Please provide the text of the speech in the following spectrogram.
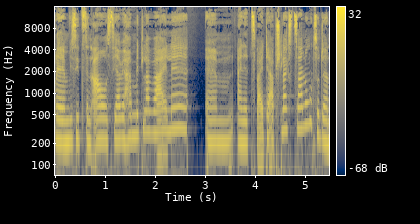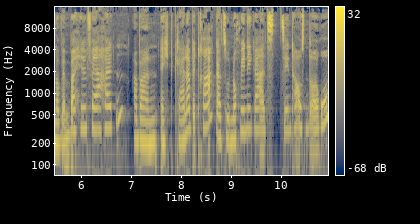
Ähm, wie sieht's denn aus? Ja, wir haben mittlerweile ähm, eine zweite Abschlagszahlung zu der Novemberhilfe erhalten, aber ein echt kleiner Betrag, also noch weniger als 10.000 Euro.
